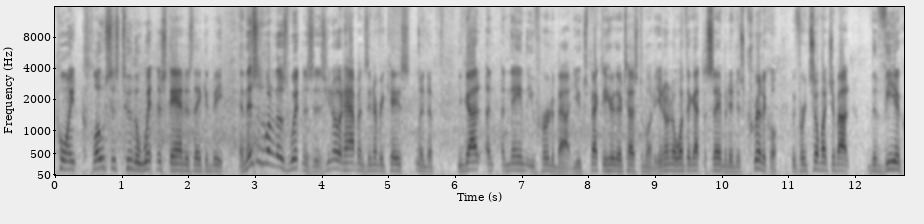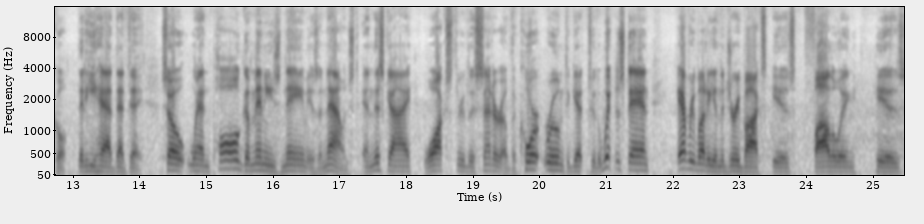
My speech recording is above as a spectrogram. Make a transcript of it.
point closest to the witness stand as they could be. And this is one of those witnesses. You know what happens in every case, Linda. You've got a, a, name that you've heard about. You expect to hear their testimony. You don't know what they got to say, but it is critical. We've heard so much about the vehicle that he had that day. So when Paul Gamini's name is announced and this guy walks through the center of the courtroom to get to the witness stand, everybody in the jury box is following his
